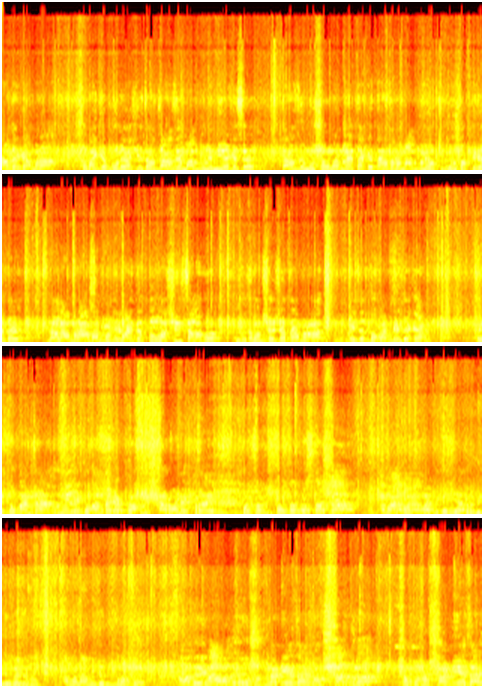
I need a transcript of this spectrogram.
তাদেরকে আমরা সবাইকে বলে আসি যারা যে মালগুলি নিয়ে গেছে, তারা যদি মুসলমান হয়ে থাকে, তারা যেন মালগুলি অতি দ্রুত ফিরে দেয়। নাহলে আমরা আবার প্রতি বাড়িতে তল্লাশি চালাবো। এবং সেই সাথে আমরা এই যে দোকানটি দেখেন, এই দোকানটা, এই দোকান থেকে পুরোপুরি সার অনেক, প্রায় পঁয়তাল্লিশ, পঞ্চাশ বস্তা সার। আমার আমার আমার দিকে ইয়া করে ভিডিও করে দেবো আমার আমি যে আমাদের এই মালামাল থেকে ওষুধগুলো নিয়ে যায় এবং সারগুলা সম্পূর্ণ সার নিয়ে যায়।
